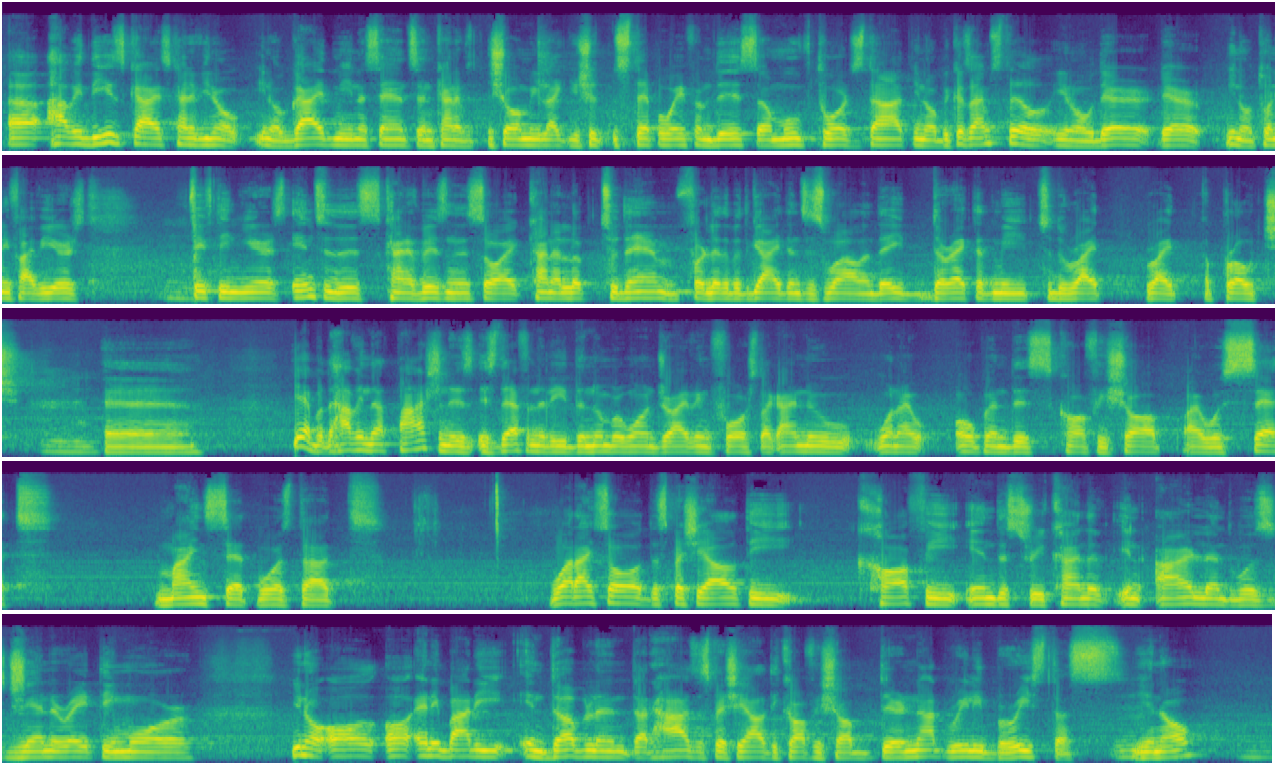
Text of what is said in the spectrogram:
uh, having these guys kind of you know you know guide me in a sense and kind of show me like you should step away from this or move towards that you know because I'm still you know they're they're you know 25 years 15 years into this kind of business. So I kind of looked to them for a little bit guidance as well. And they directed me to the right right approach. Uh, yeah but having that passion is, is definitely the number one driving force. Like I knew when I opened this coffee shop I was set mindset was that what I saw the specialty coffee industry kind of in Ireland was generating more you know all, all anybody in Dublin that has a specialty coffee shop they're not really baristas you know?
